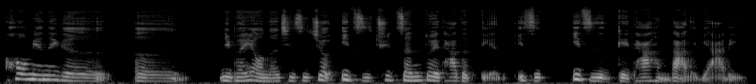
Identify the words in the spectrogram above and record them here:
后面那个呃。女朋友呢，其实就一直去针对他的点，一直一直给他很大的压力，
